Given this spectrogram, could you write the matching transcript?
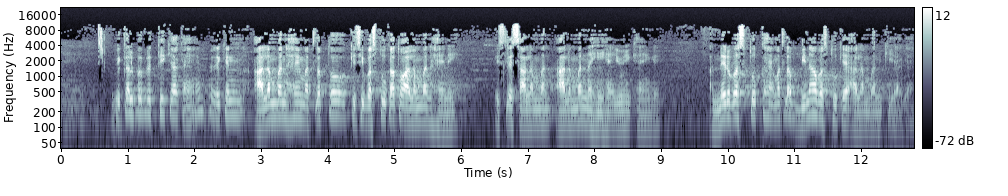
जाएगी। विकल्प वृत्ति क्या कहें? लेकिन आलंबन है मतलब तो किसी वस्तु का तो आलंबन है नहीं। इसलिए सालंबन आलंबन नहीं है यूँ ही कहेंगे। निर्वस्तुक है मतलब बिना वस्तु के आलंबन किया गया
